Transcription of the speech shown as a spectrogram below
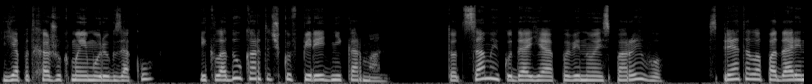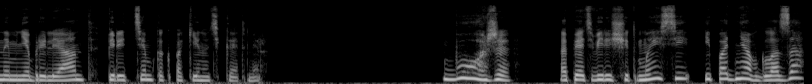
Я подхожу к моему рюкзаку и кладу карточку в передний карман. Тот самый, куда я, повинуясь порыву, спрятала подаренный мне бриллиант перед тем, как покинуть Кэтмир. «Боже!» — опять верещит Мэйси, и, подняв глаза,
